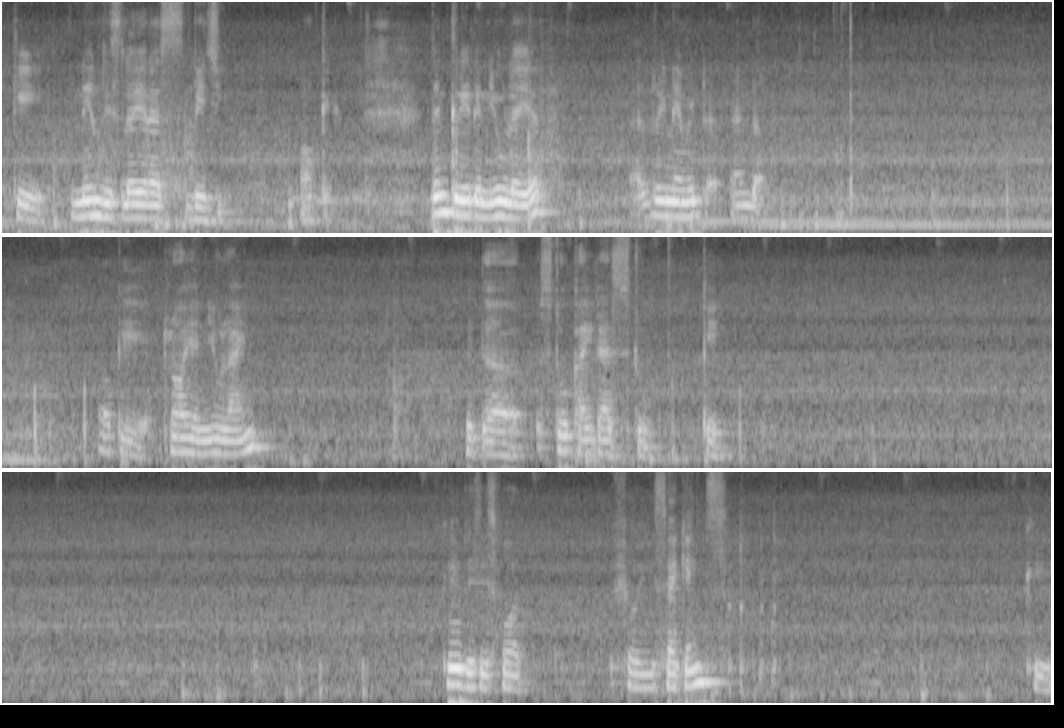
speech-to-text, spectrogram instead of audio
Okay. Name this layer as bg okay. Then create a new layer. Rename it and okay draw a new line with the stroke height as 2 okay okay this is for showing seconds. Okay.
